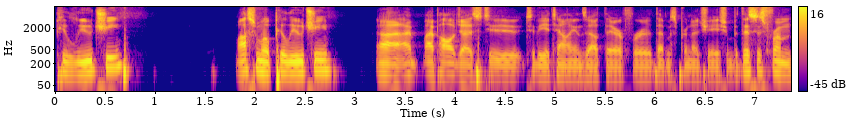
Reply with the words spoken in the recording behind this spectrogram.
Pigliucci. Massimo Pigliucci. Uh, I, I, apologize to to the Italians out there for that mispronunciation, but this is from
